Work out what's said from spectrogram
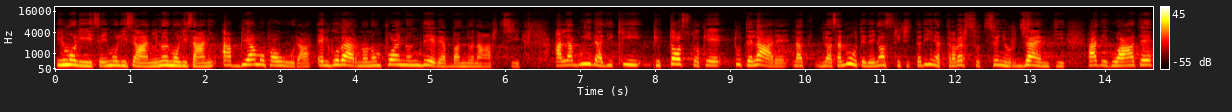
Il Molise, i molisani, noi molisani abbiamo paura e il governo non può e non deve abbandonarci alla guida di chi, piuttosto che tutelare la, la salute dei nostri cittadini attraverso azioni urgenti, adeguate,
